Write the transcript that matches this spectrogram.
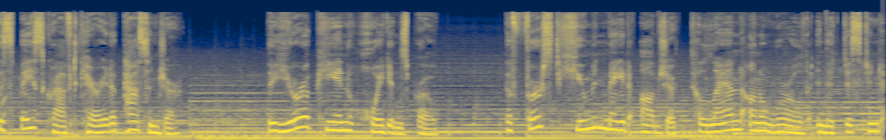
The spacecraft carried a passenger, the European Huygens probe, the first human made object to land on a world in the distant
